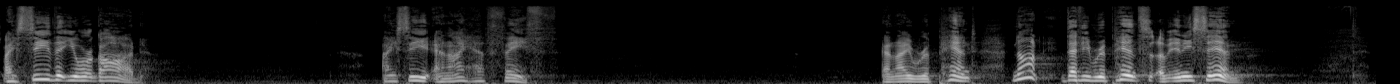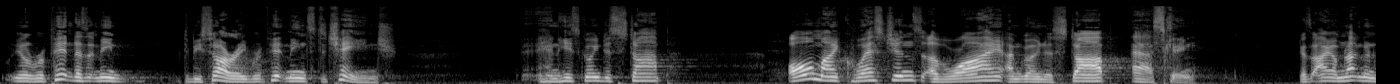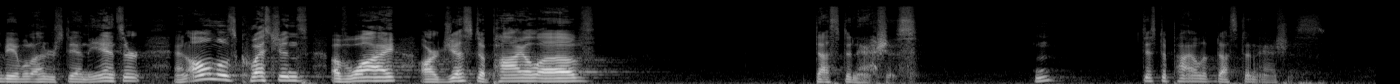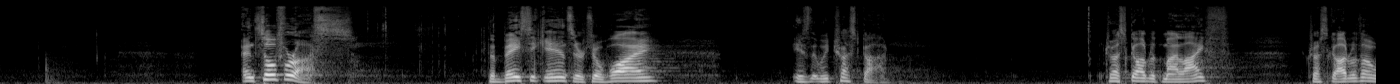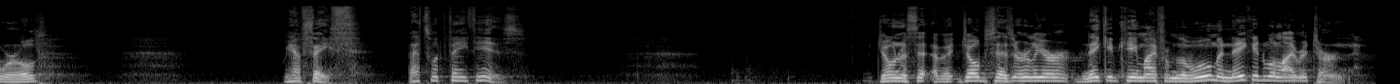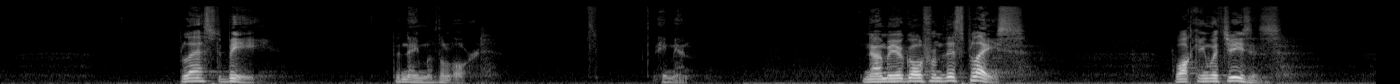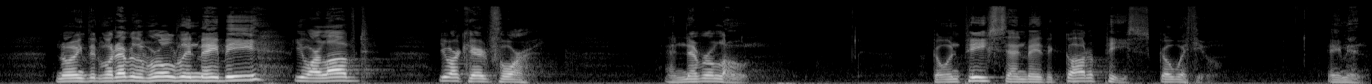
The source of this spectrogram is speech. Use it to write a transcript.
I see that you are God. I see, and I have faith. And I repent, not that he repents of any sin. You know, repent doesn't mean to be sorry, repent means to change. And he's going to stop all my questions of why I'm going to stop asking. Because I am not going to be able to understand the answer. And all those questions of why are just a pile of dust and ashes. Hmm? Just a pile of dust and ashes. And so for us, the basic answer to why is that we trust God. Trust God with my life, trust God with our world. We have faith. That's what faith is. Jonah uh, Job says earlier, Naked came I from the womb, and naked will I return. Blessed be the name of the Lord. Amen. Now may you go from this place, walking with Jesus, knowing that whatever the whirlwind may be, you are loved, you are cared for, and never alone. Go in peace, and may the God of peace go with you. Amen.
